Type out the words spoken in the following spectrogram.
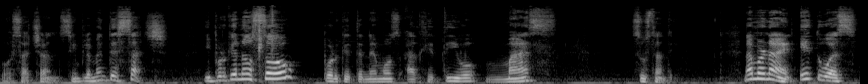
o suchan, simplemente such. ¿Y por qué no so? Porque tenemos adjetivo más sustantivo. Number nine, it was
